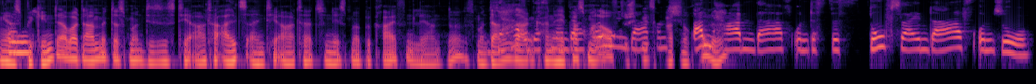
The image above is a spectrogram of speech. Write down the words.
Ja, es beginnt aber damit, dass man dieses Theater als ein Theater zunächst mal begreifen lernt, ne? Dass man dann Ja, sagen kann: „Hey, pass mal auf, du spielst und grad 'ne Spaß Rolle.“ haben darf und dass das doof sein darf und so,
